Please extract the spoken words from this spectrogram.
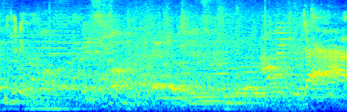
Got to. Yeah.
